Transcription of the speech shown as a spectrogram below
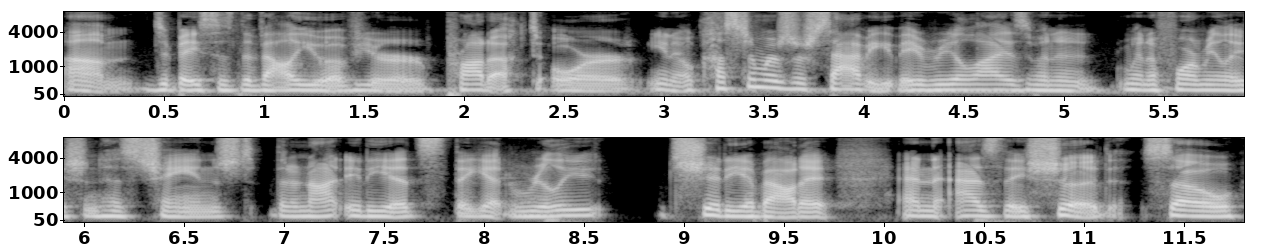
um, debases the value of your product or, you know, customers are savvy. They realize when a, when a formulation has changed, they're not idiots. They get really shitty about it and as they should. So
